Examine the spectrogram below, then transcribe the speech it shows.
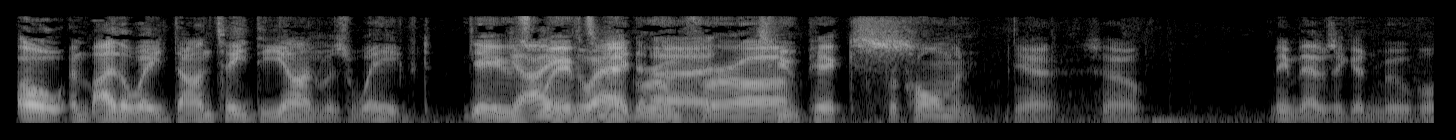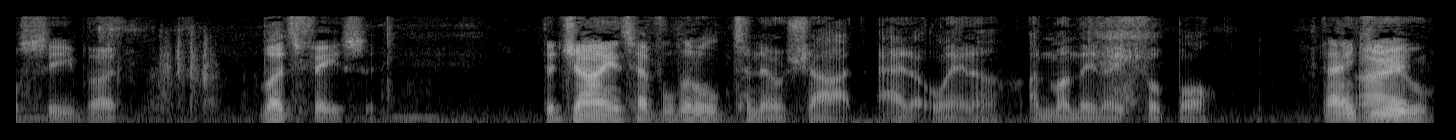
Oh, and by the way, Dante Dion was waived. Yeah, he The was waived to make room uh, for uh, two picks for Coleman. Yeah, so maybe that was a good move. We'll see. But let's face it, the Giants have little to no shot at Atlanta on Monday Night Football. Thank All you. right.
